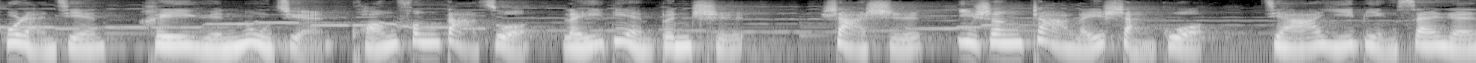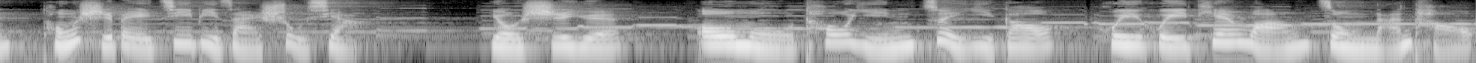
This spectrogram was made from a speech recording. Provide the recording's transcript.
忽然间，黑云怒卷，狂风大作，雷电奔驰。霎时，一声炸雷闪过，甲、乙、丙三人同时被击毙在树下。有诗曰：“欧母偷银罪意高，恢恢天王总难逃。”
